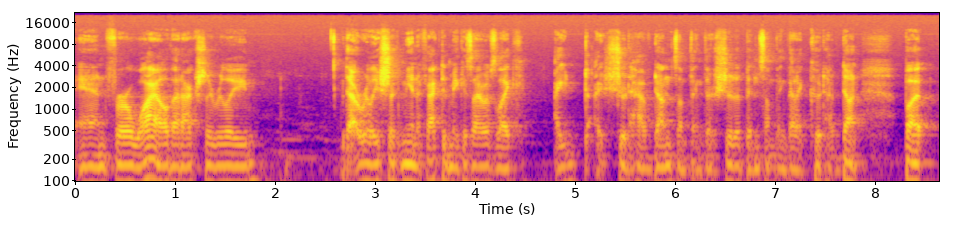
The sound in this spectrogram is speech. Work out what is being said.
and for a while, that actually really, that really shook me and affected me because I was like, I, I should have done something. There should have been something that I could have done, but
